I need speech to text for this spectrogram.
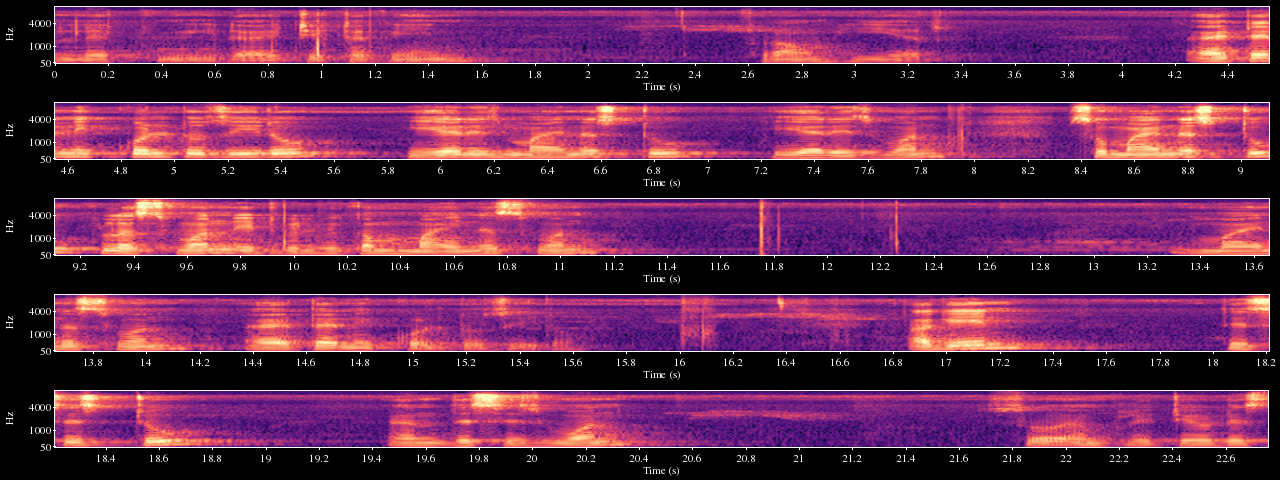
let me write it again from here. At n equal to 0 here is minus 2 here is 1 so minus 2 plus 1 it will become minus 1 minus 1 at n equal to 0 again this is 2 and this is 1 so amplitude is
